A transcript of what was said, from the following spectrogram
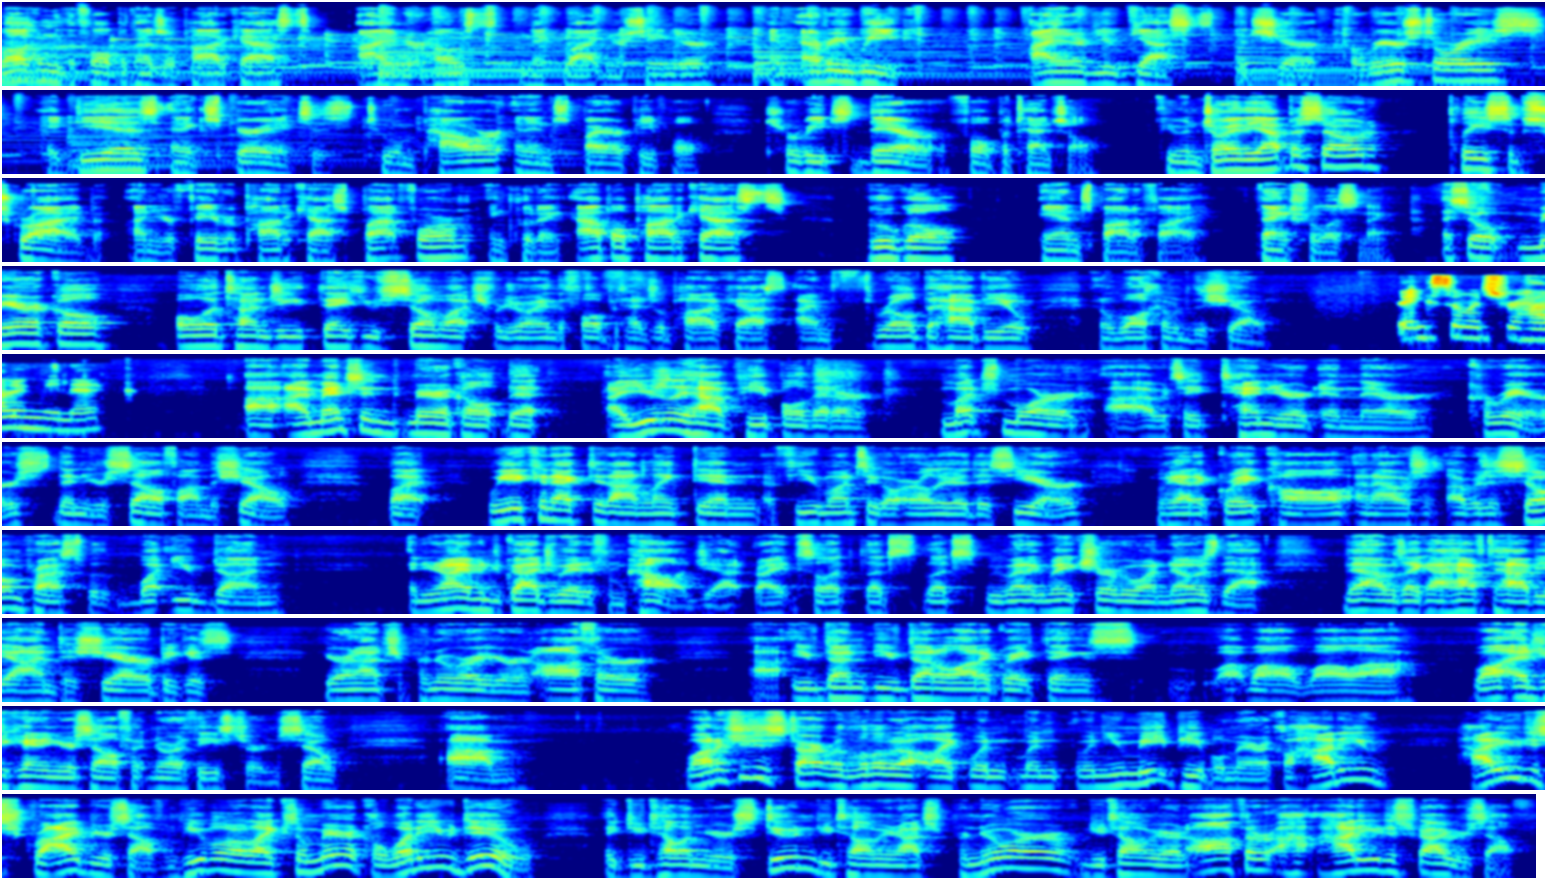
Welcome to the Full Potential Podcast. I am your host, Nick Wagner Sr., and every week I interview guests that share career stories, ideas, and experiences to empower and inspire people to reach their full potential. If you enjoy the episode, please subscribe on your favorite podcast platform, including Apple Podcasts, Google, and Spotify. Thanks for listening. So, Miracle Olatunji, thank you so much for joining the Full Potential Podcast. I'm thrilled to have you and welcome to the show. Thanks so much for having me, Nick. Uh, I mentioned Miracle that I usually have people that are much more, uh, I would say, tenured in their careers than yourself on the show. But we had connected on LinkedIn a few months ago, earlier this year. We had a great call, and I was just, I was just so impressed with what you've done. And you're not even graduated from college yet, right? So let's let's let's we want to make sure everyone knows that. That I was like, I have to have you on to share because you're an entrepreneur, you're an author, uh, you've done you've done a lot of great things while while uh, while educating yourself at Northeastern. So, um, why don't you just start with a little bit about like when when when you meet people, Miracle? How do you how do you describe yourself? And people are like, "So, Miracle, what do you do?" Like, do you tell them you're a student? Do you tell them you're an entrepreneur? Do you tell them you're an author? How, how do you describe yourself?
